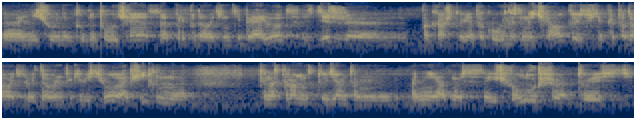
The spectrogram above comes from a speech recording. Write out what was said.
э, ничего не, не получается, преподаватель на тебя орет. Здесь же пока что я такого не замечал, то есть все преподаватели довольно-таки веселые, общительные, к иностранным студентам они относятся еще лучше. То есть,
